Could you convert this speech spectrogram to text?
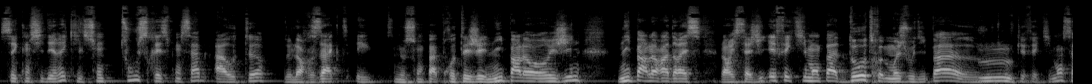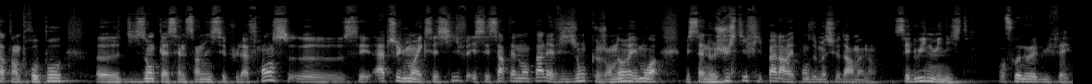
c'est considérer qu'ils sont tous responsables à hauteur de leurs actes et qui ne sont pas protégés ni par leur origine ni par leur adresse. Alors il s'agit effectivement pas d'autres. Moi je vous dis pas. Euh, je mm. trouve qu'effectivement certains propos euh, disant que la Seine-Saint-Denis c'est plus la France, euh, c'est absolument excessif et c'est certainement pas la vision que j'en aurais moi. Mais ça ne justifie pas la réponse de M. Darmanin. C'est lui le ministre. François-Noël Buffet.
